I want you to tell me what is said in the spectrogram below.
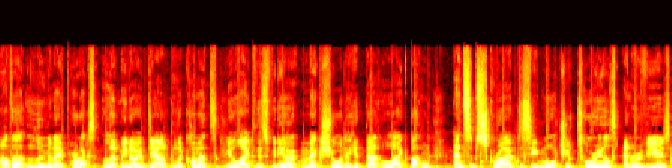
other Lumin8 products, let me know down in the comments. If you liked this video, make sure to hit that like button and subscribe to see more tutorials and reviews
